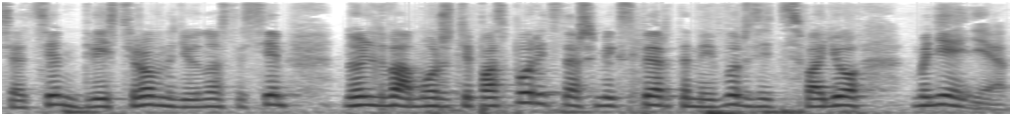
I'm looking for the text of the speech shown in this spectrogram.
967 200 ровно 9702. Можете поспорить с нашими экспертами и выразить свое мнение.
